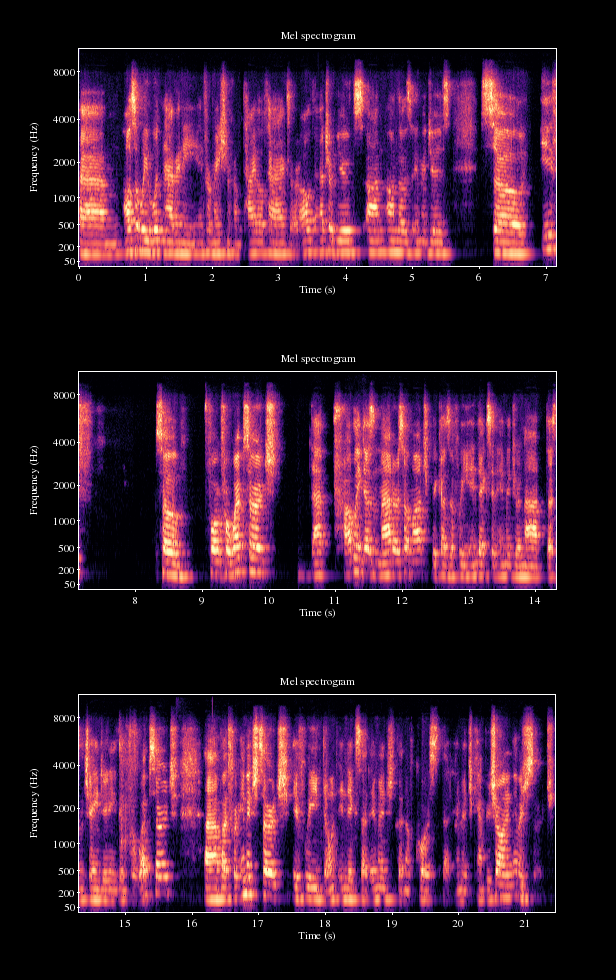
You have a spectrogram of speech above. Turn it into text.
Um, also, we wouldn't have any information from title tags or alt attributes on, on those images. So if so for, for web search, that probably doesn't matter so much, because if we index an image or not doesn't change anything for web search. Uh, but for image search, if we don't index that image, then of course that image can't be shown in image search.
